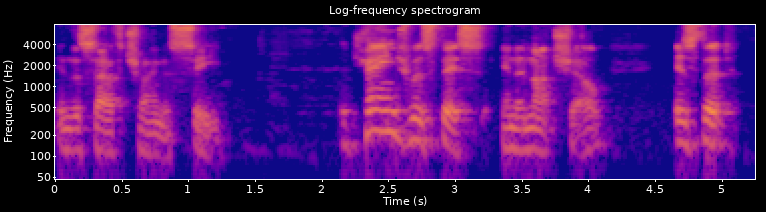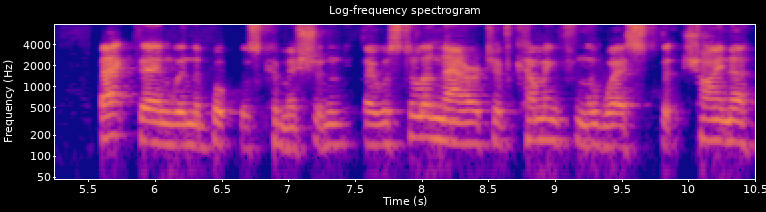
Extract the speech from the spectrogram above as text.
in the South China Sea. The change was this, in a nutshell, is that back then when the book was commissioned, there was still a narrative coming from the West that China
